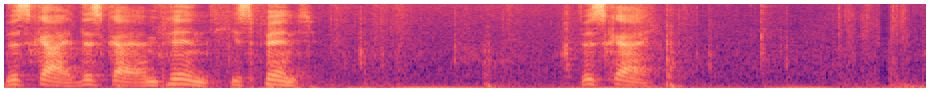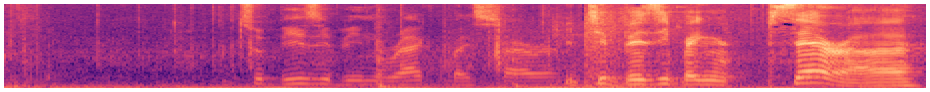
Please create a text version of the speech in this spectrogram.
This guy, this guy, I'm pinned. He's pinned. This guy. too busy being wrecked by Sarah. You're too busy bringing Sarah.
